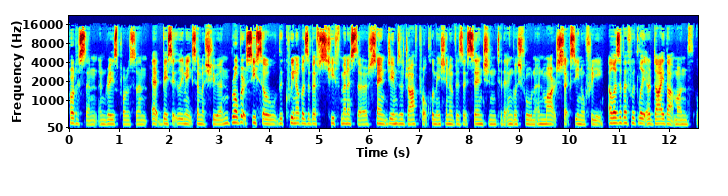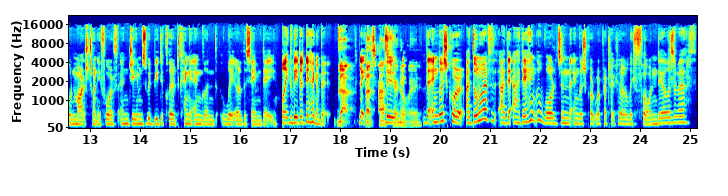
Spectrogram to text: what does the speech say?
Protestant and raised Protestant, it basically makes him a shoo-in. Robert Cecil, the Queen Elizabeth's chief minister, sent James a draft proclamation of his accession to the English throne in March 1603. Elizabeth would later die that month on March 24th, and James would be declared King of England later the same day. Like, they didn't hang about. That Like, that's fast the- turnover. The English court, I don't know if, I. don't think the lords in the English court were particularly fond of Elizabeth.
